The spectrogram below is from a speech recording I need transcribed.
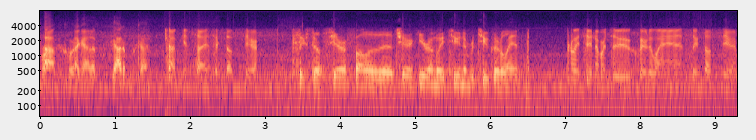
front. Oh, I got it. You got it. Okay. Traffic inside, 6 Delta Sierra. 6 Delta Sierra, follow the Cherokee runway 2, number 2, clear to land. Runway 2, number 2, clear to land, 6 Delta Sierra.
